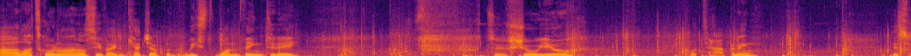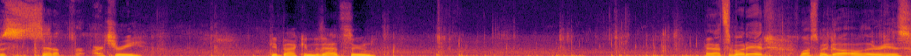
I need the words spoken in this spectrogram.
Uh, lots going on. I'll see if I can catch up with at least one thing today to show you what's happening. This was set up for archery. Get back into that soon. And that's about it. Lost my dog. Oh, there he is.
